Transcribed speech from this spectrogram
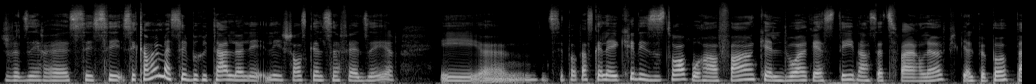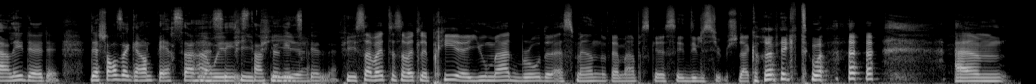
je veux dire, euh, c'est quand même assez brutal, là, les, les, choses qu'elle se fait dire. Et euh, c'est pas parce qu'elle a écrit des histoires pour enfants qu'elle doit rester dans cette sphère-là, puis qu'elle peut pas parler de, de, de, choses de grandes personnes. Ah, oui, c'est un puis, peu ridicule. Euh, puis ça va, être, ça va être le prix euh, You Mad Bro de la semaine, vraiment, parce que c'est délicieux. Je suis d'accord avec toi. um,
